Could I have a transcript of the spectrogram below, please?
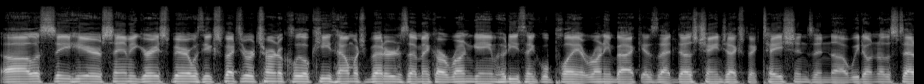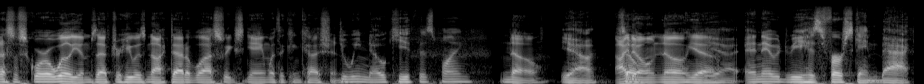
Uh, let's see here. Sammy Grace Bear with the expected return of Khalil Keith. How much better does that make our run game? Who do you think will play at running back as that does change expectations? And uh, we don't know the status of Squirrel Williams after he was knocked out of last week's game with a concussion. Do we know Keith is playing? No. Yeah. So, I don't know. Yeah. Yeah. And it would be his first game back.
